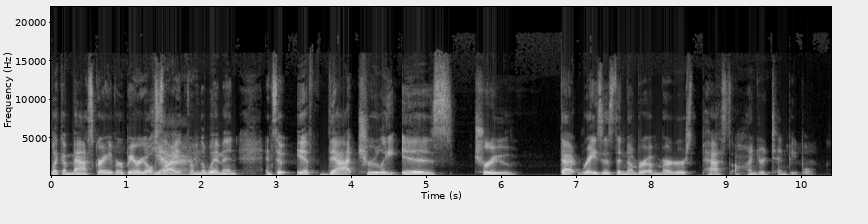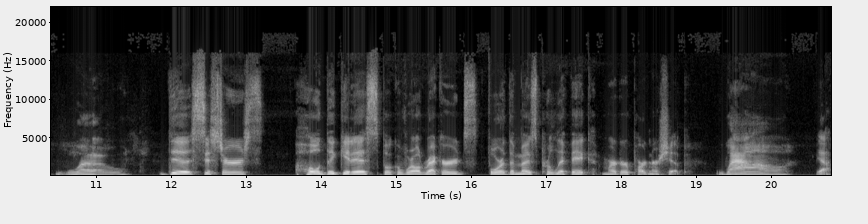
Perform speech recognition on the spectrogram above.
like a mass grave or burial Yeah. site from the women. And so if that truly is true, that raises the number of murders past 110 people. Whoa. The sisters hold the Guinness Book of World Records for the most prolific murder partnership. Wow. Yeah.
